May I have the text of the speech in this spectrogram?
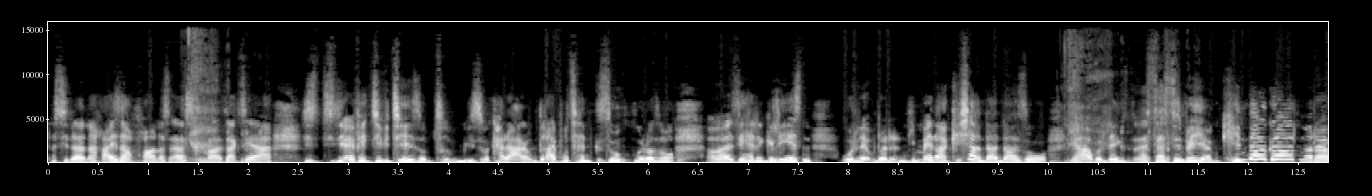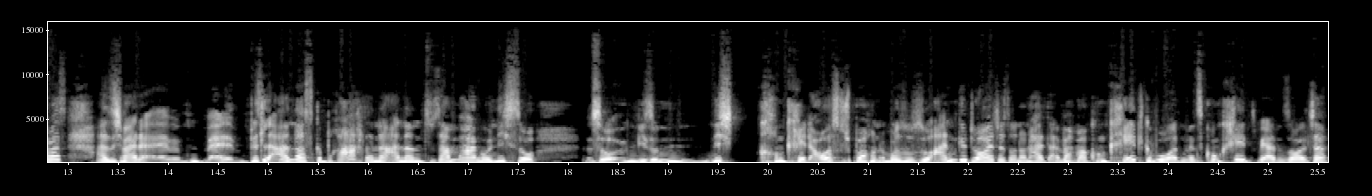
dass sie da nach Reisach fahren das erste Mal. Sagt sie, ja, die, die Effektivität ist irgendwie so, keine Ahnung, drei Prozent gesunken oder so. Aber sie hätte gelesen, oder, oder die Männer kichern dann da so. Ja, aber du denkst, das, das sind wir hier im Kindergarten oder was? Also ich meine, äh, ein bisschen anders gebracht, in einem anderen Zusammenhang und nicht so, so irgendwie so nicht konkret ausgesprochen, immer so, so angedeutet, sondern halt einfach mal konkret geworden, wenn es konkret werden sollte,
